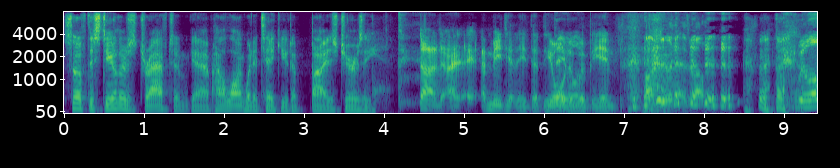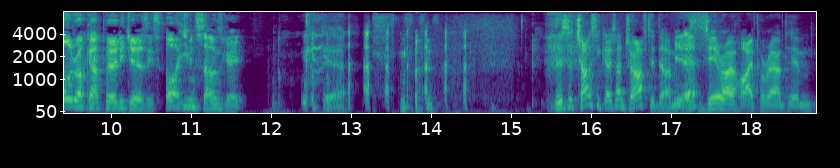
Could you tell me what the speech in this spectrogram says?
So if the Steelers draft him, Gav, how long would it take you to buy his jersey? No, I- I- immediately the, the Day order one. would be in. I'm doing it as well. we'll all rock our Purdy jerseys. Oh, it even sounds great. Yeah. There's a chance he goes undrafted though. I mean, Yeah. there's zero hype around him.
